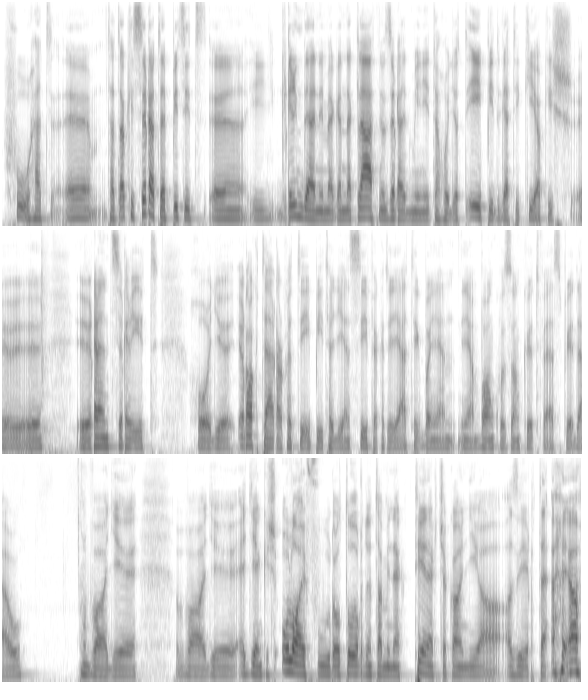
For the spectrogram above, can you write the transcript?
fú, hát, ö, tehát aki szeret egy picit ö, így grindelni, meg ennek látni az eredményét, ahogy ott építgeti ki a kis ö, ö, rendszerét, hogy raktárakat épít, hogy ilyen szépeket a játékban ilyen, ilyen bankhoz van kötve, ez például vagy, vagy egy ilyen kis olajfúró tornyot, aminek tényleg csak annyi a, az érte. Ja,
